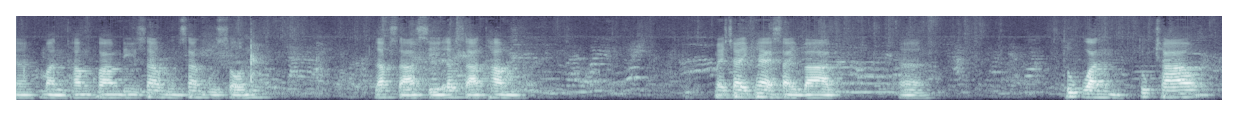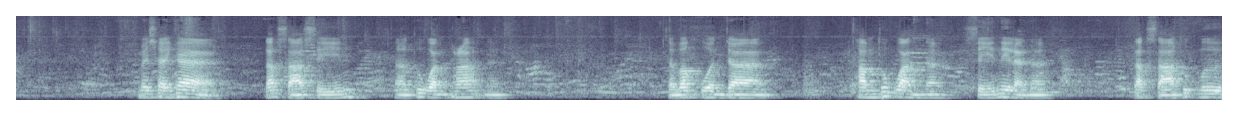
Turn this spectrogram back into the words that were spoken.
นะมันทำความดีสร้างบุญสร้างกุศล รักษาศีลรักษาธรรม ไม่ใช่แค่ใส่บาตรทุกวันทุกเช้า ไม่ใช่แค่รักษาศีลทุกวันพระนะแต่ว่าควรจะทำทุกวันนะศีลนี่แหละนะ รักษาทุกมือ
